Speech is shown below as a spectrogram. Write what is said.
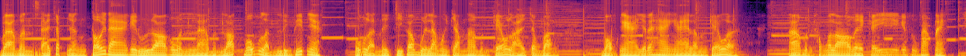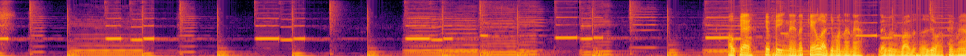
Và mình sẽ chấp nhận tối đa cái rủi ro của mình là mình lót 4 lệnh liên tiếp nha. 4 lệnh thì chỉ có 15% thôi mình kéo lại trong vòng một ngày cho đến hai ngày là mình kéo rồi. Đó, mình không có lo về cái cái phương pháp này. Ok cái phiên này nó kéo lại cho mình nè nè. Để mình vào lịch sử cho bạn xem ha.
